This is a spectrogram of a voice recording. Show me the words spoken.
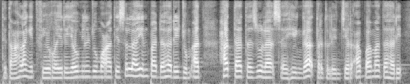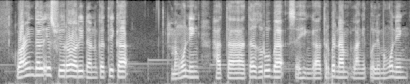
di tengah langit fi ghairi yaumil jumu'ati selain pada hari Jumat hatta tazula sehingga tergelincir apa matahari. Wa indal isfirari dan ketika menguning hatta taghruba sehingga terbenam langit boleh menguning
